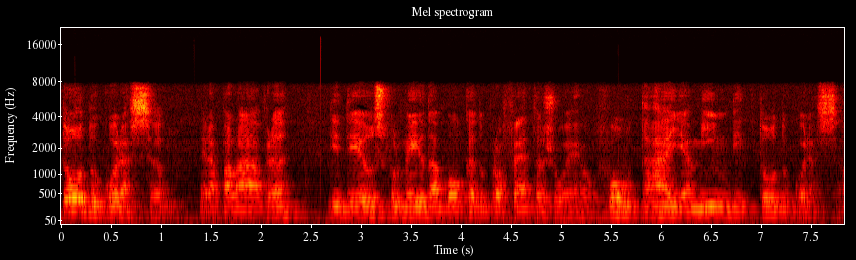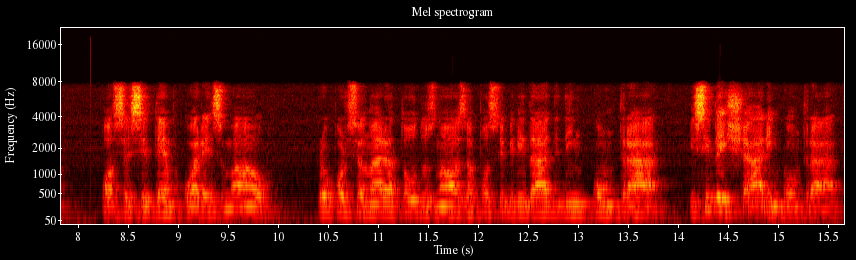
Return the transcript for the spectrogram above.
todo o coração. Era a palavra de Deus por meio da boca do profeta Joel. Voltai a mim de todo o coração. Possa esse tempo quaresmal proporcionar a todos nós a possibilidade de encontrar e se deixar encontrar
